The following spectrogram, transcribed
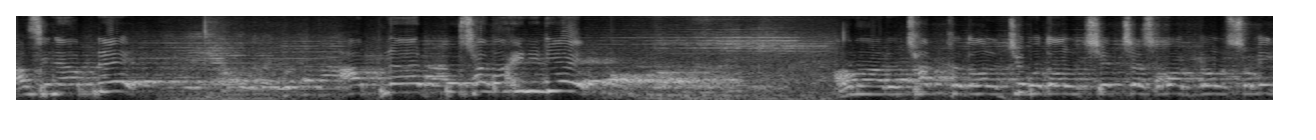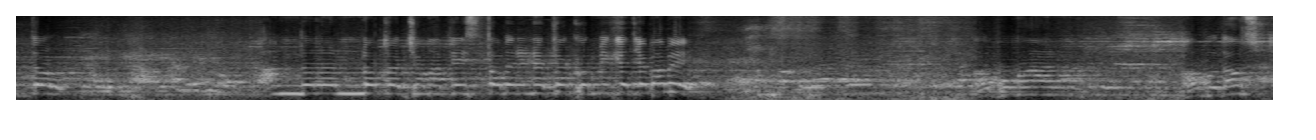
হাসিনা, আপনি? আপনার পোষা বাহিনী দিয়ে আমার ছাত্র দল যুব দল স্বেচ্ছাসেবক দল, শ্রমিক দল, আন্দোলনরত জামাতে ইসলামের নেতা যেভাবে অপমান অবদস্ত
